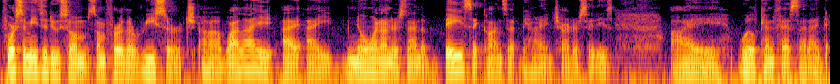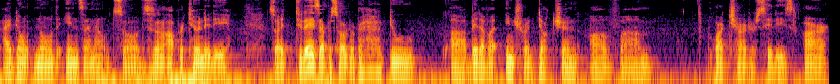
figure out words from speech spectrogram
forcing me to do some some further research. Uh, while I, I I know and understand the basic concept behind charter cities, I will confess that I, I don't know the ins and outs. So this is an opportunity so today's episode, we're to do a bit of an introduction of um, what charter cities are.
